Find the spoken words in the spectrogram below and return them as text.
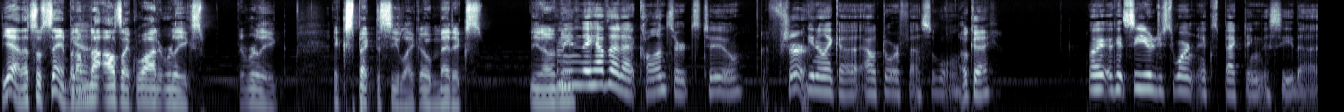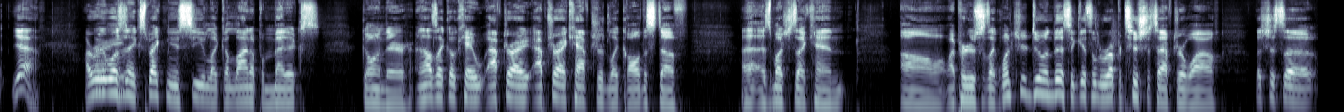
Yeah, that's what I'm saying. But I'm not. I was like, well, I didn't really, ex- really expect to see like, oh, medics. You know what I I mean? mean, they have that at concerts too. sure. You know, like a outdoor festival. okay. Okay, so you just weren't expecting to see that. Yeah, I really wasn't expecting to see like a lineup of medics going there, and I was like, okay. After I after I captured like all the stuff uh, as much as I can, um, my producer's like, once you're doing this, it gets a little repetitious after a while. Let's just uh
